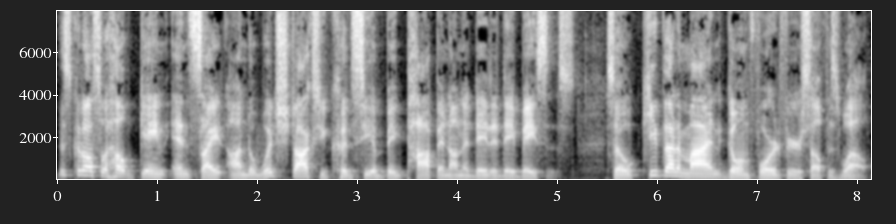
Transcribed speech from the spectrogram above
this could also help gain insight onto which stocks you could see a big pop in on a day to day basis. So keep that in mind going forward for yourself as well.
